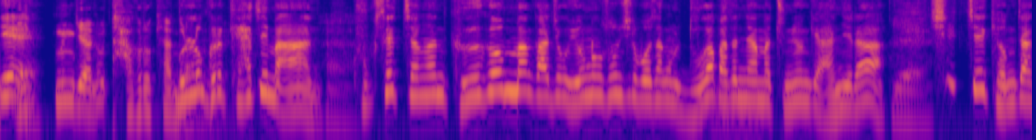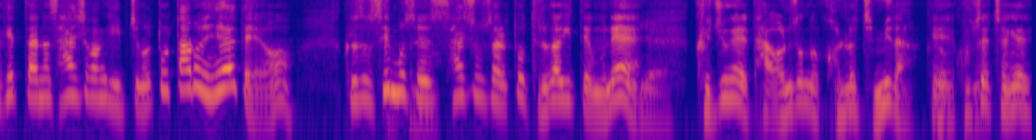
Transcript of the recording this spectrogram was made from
예. 있는 게 아니고 다 그렇게 한다. 물론 그렇게 하지만 예. 국세청은 그것만 가지고 영농 손실 보상금을 누가 받았냐만 중요한 게 아니라 예. 실제 경작했다는 사실관계 입증을 또 따로 해야 돼요. 그래서 세무서에서 사실조사를 또 들어가기 때문에 예. 그 중에 다 어느 정도 걸러집니다. 예. 국세청의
